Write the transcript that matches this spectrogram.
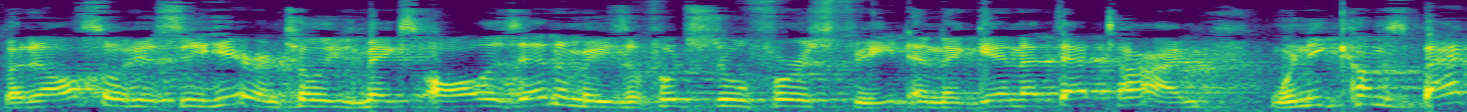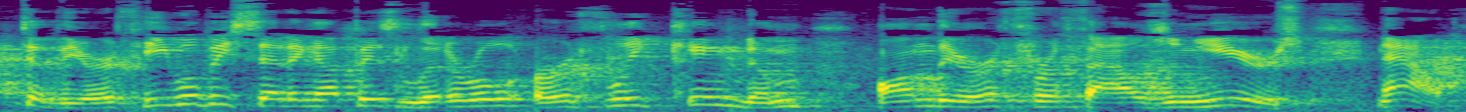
But also, you see here, until he makes all his enemies a footstool for his feet. And again, at that time, when he comes back to the earth, he will be setting up his literal earthly kingdom on the earth for a thousand years. Now,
